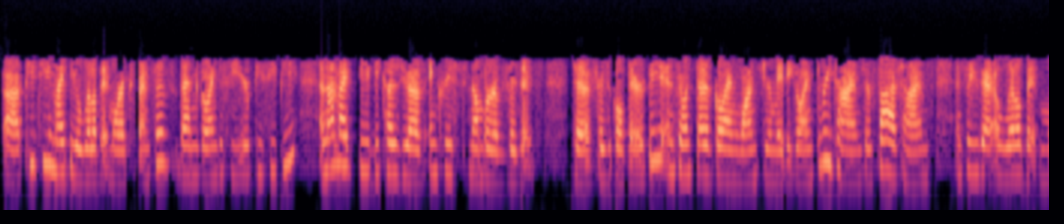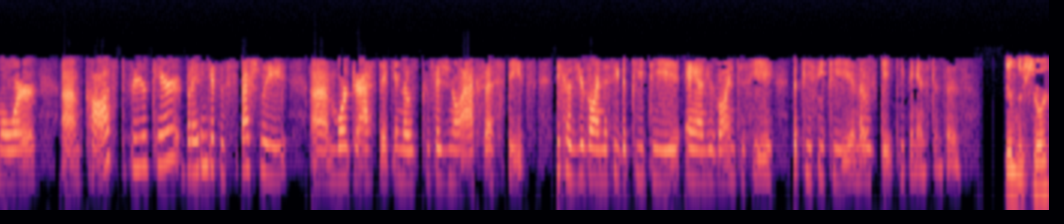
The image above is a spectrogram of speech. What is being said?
uh, PT might be a little bit more expensive than going to see your PCP, and that might be because you have increased number of visits to physical therapy. And so instead of going once, you're maybe going three times or five times. And so you get a little bit more um, cost for your care. But I think it's especially um, more drastic in those provisional access states because you're going to see the PT and you're going to see the PCP in those gatekeeping instances. In the short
